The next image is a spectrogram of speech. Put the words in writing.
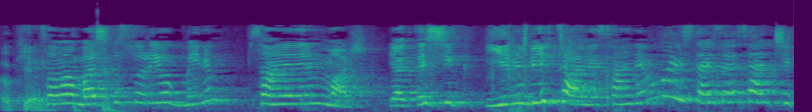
Okey. Tamam başka soru yok. Benim sahnelerim var. Yaklaşık 21 tane sahnem var. İstersen sen çık.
